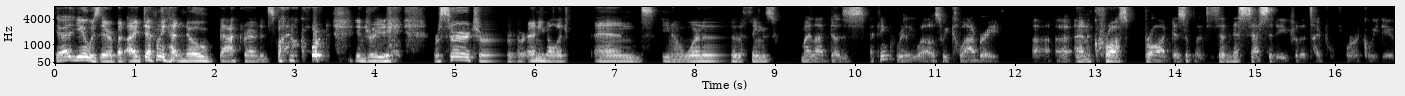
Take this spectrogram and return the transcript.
the idea was there, but I definitely had no background in spinal cord injury research or, or any knowledge and you know, one of the things my lab does, I think, really well is we collaborate uh, uh, and across broad disciplines. It's a necessity for the type of work we do.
